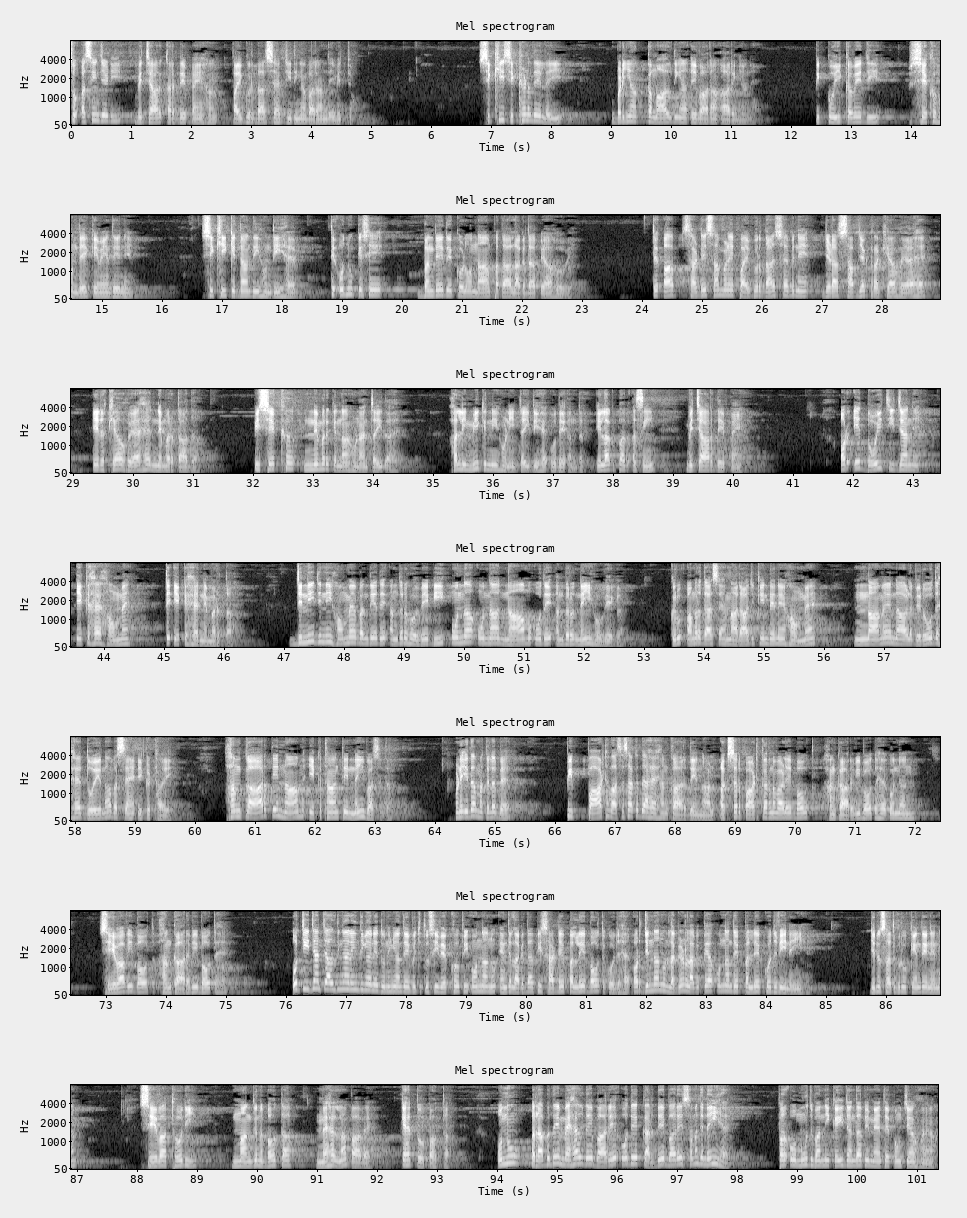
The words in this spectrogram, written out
ਸੋ ਅਸੀਂ ਜਿਹੜੀ ਵਿਚਾਰ ਕਰਦੇ ਪਏ ਹਾਂ ਭਾਈ ਗੁਰਦਾਸ ਸਾਹਿਬ ਜੀ ਦੀਆਂ ਵਾਰਾਂ ਦੇ ਵਿੱਚੋਂ, ਸਿੱਖੀ ਸਿੱਖਣ ਦੇ ਲਈ ਬੜੀਆਂ ਕਮਾਲ ਦੀਆਂ ਇਹ ਵਾਰਾਂ ਆ ਰਹੀਆਂ ਨੇ ਵੀ ਕੋਈ ਕਵੇ ਜੀ ਸਿੱਖ ਹੁੰਦੇ ਕਿਵੇਂ ਦੇ ਨੇ, ਸਿੱਖੀ ਕਿੱਦਾਂ ਦੀ ਹੁੰਦੀ ਹੈ ਤੇ ਉਹਨੂੰ ਕਿਸੇ ਬੰਦੇ ਦੇ ਕੋਲੋਂ ਨਾ ਪਤਾ ਲੱਗਦਾ ਪਿਆ ਹੋਵੇ। ਤੇ ਆਪ ਸਾਡੇ ਸਾਹਮਣੇ ਭਾਈ ਗੁਰਦਾਸ ਸਾਹਿਬ ਨੇ ਜਿਹੜਾ ਸਬਜੈਕਟ ਰੱਖਿਆ ਹੋਇਆ ਹੈ ਇਹ ਰੱਖਿਆ ਹੋਇਆ ਹੈ ਨਿਮਰਤਾ ਦਾ ਵੀ ਸਿੱਖ ਨਿਮਰ ਕਿੰਨਾ ਹੋਣਾ ਚਾਹੀਦਾ ਹੈ, ਹਲੀਮੀ ਕਿੰਨੀ ਹੋਣੀ ਚਾਹੀਦੀ ਹੈ ਉਹਦੇ ਅੰਦਰ। ਇਹ ਲਗਭਗ ਅਸੀਂ ਵਿਚਾਰਦੇ ਪਏ ਔਰ ਇਹ ਦੋ ਹੀ ਚੀਜ਼ਾਂ ਨੇ, ਇੱਕ ਹੈ ਹਉਮੈ ਤੇ ਇੱਕ ਹੈ ਨਿਮਰਤਾ। ਜਿੰਨੀ ਜਿੰਨੀ ਹਉਮੈ ਬੰਦੇ ਦੇ ਅੰਦਰ ਹੋਵੇਗੀ ਉਹਨਾਂ ਉਹਨਾਂ ਨਾਮ ਉਹਦੇ ਅੰਦਰ ਨਹੀਂ ਹੋਵੇਗਾ। ਗੁਰੂ ਅਮਰਦਾਸ ਸਾਹਿਬ ਮਹਾਰਾਜ ਕਹਿੰਦੇ ਨੇ, ਹਉਮੈ ਨਾਮੇ ਨਾਲ ਵਿਰੋਧ ਹੈ ਦੋਏ ਨਾ ਵਸੈ ਇਕ ਠਾਏ। ਹੰਕਾਰ ਤੇ ਨਾਮ ਇੱਕ ਥਾਂ ਤੇ ਨਹੀਂ ਵਸਦਾ। ਹੁਣ ਇਹਦਾ ਮਤਲਬ ਹੈ ਵੀ ਪਾਠ ਵਸ ਸਕਦਾ ਹੈ ਹੰਕਾਰ ਦੇ ਨਾਲ। ਅਕਸਰ ਪਾਠ ਕਰਨ ਵਾਲੇ ਬਹੁਤ, ਹੰਕਾਰ ਵੀ ਬਹੁਤ ਹੈ ਉਹਨਾਂ ਨੂੰ। ਸੇਵਾ ਵੀ ਬਹੁਤ, ਹੰਕਾਰ ਵੀ ਬਹੁਤ ਹੈ। ਉਹ ਚੀਜ਼ਾਂ ਚੱਲਦੀਆਂ ਰਹਿੰਦੀਆਂ ਨੇ ਦੁਨੀਆ ਦੇ ਵਿੱਚ। ਤੁਸੀਂ ਵੇਖੋ ਵੀ ਉਹਨਾਂ ਨੂੰ ਇੰਜ ਲੱਗਦਾ ਵੀ ਸਾਡੇ ਪੱਲੇ ਬਹੁਤ ਕੁਝ ਹੈ ਔਰ ਜਿਨ੍ਹਾਂ ਨੂੰ ਲੱਗਣ ਲੱਗ ਪਿਆ ਉਹਨਾਂ ਦੇ ਪੱਲੇ ਕੁਝ ਵੀ ਨਹੀਂ ਹੈ। ਜਿਹਨੂੰ ਸਤਿਗੁਰੂ ਕਹਿੰਦੇ ਨੇ ਨਾ, ਸੇਵਾ ਥੋੜੀ ਮੰਗਨ ਬਹੁਤਾ, ਮਹਿਲ ਨਾ ਪਾਵੇ, ਕਹਿ ਤੋ ਬਹੁਤਾ। ਉਹਨੂੰ ਰੱਬ ਦੇ ਮਹਿਲ ਦੇ ਬਾਰੇ, ਉਹਦੇ ਘਰ ਦੇ ਬਾਰੇ ਸਮਝ ਨਹੀਂ ਹੈ। ਪਰ ਉਹ ਮੂੰਹ ਜ਼ਬਾਨੀ ਕਹੀ ਜਾਂਦਾ ਵੀ ਮੈਂ ਤੇ ਪਹੁੰਚਿਆ ਹੋਇਆ।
